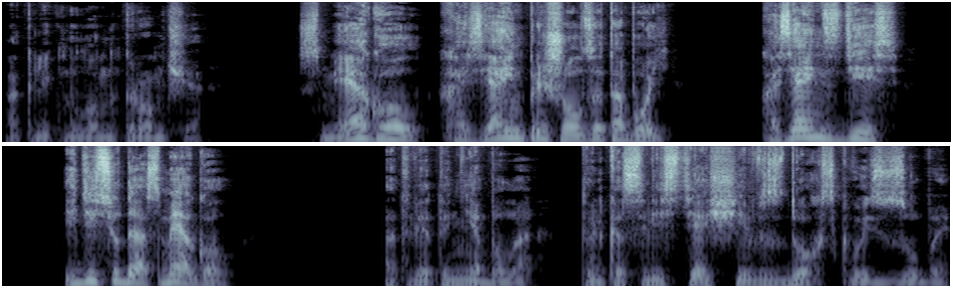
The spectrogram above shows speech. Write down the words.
окликнул он громче. «Смегол! Хозяин пришел за тобой! Хозяин здесь! Иди сюда, Смегол!» Ответа не было, только свистящий вздох сквозь зубы.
